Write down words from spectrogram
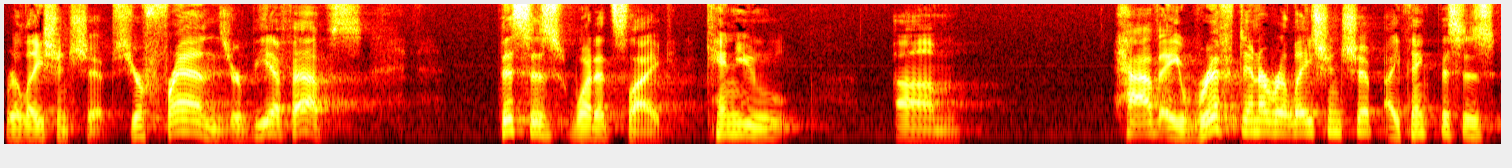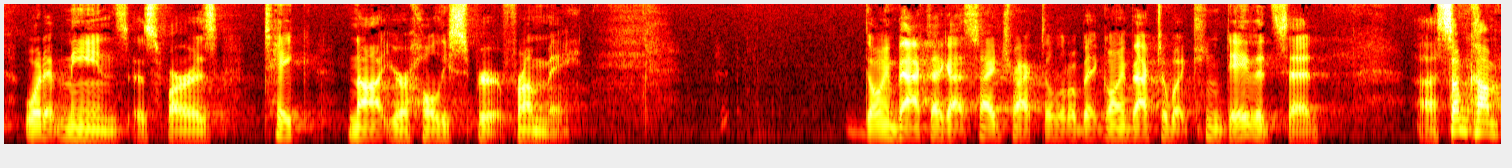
relationships, your friends, your BFFs. This is what it's like. Can you um, have a rift in a relationship, I think this is what it means as far as take not your Holy Spirit from me. Going back, I got sidetracked a little bit, going back to what King David said. Uh, some com-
